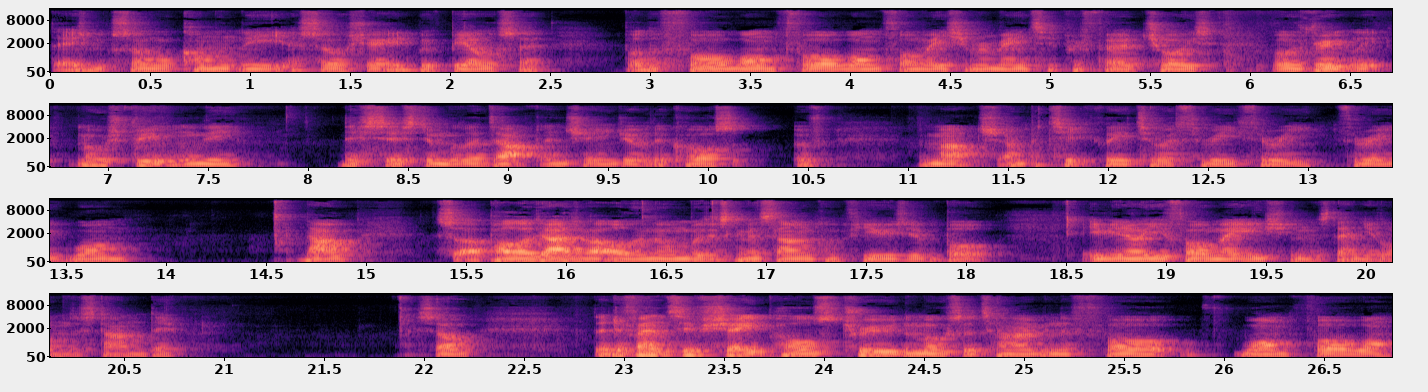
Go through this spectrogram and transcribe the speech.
that is so commonly associated with Bielsa. But the 4 1 4 1 formation remains his preferred choice. Most frequently, most frequently, this system will adapt and change over the course of the match and particularly to a 3 3 3 1. Now, so I apologise about all the numbers, it's going to sound confusing, but if you know your formations, then you'll understand it. So, the defensive shape holds true the most of the time in the 4 1 4 1,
